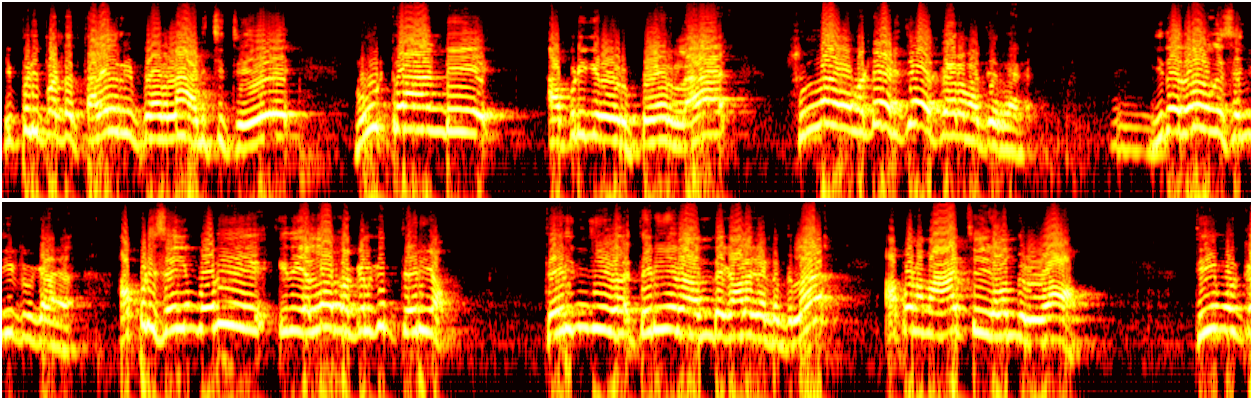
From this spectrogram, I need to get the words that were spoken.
இப்படிப்பட்ட தலைவர்கள் பேரெல்லாம் அடிச்சிட்டு நூற்றாண்டு அப்படிங்கிற ஒரு பேரில் சுண்ணாவை மட்டும் அடித்து அது பேரை மாற்றிடுறாங்க இதை தான் அவங்க செஞ்சிட்டு இருக்காங்க. அப்படி செய்யும்போது இது எல்லா மக்களுக்கும் தெரியும். தெரிஞ்சு தெரிகிற அந்த காலகட்டத்தில் அப்போ நம்ம ஆட்சியை இழந்துருவோம். திமுக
